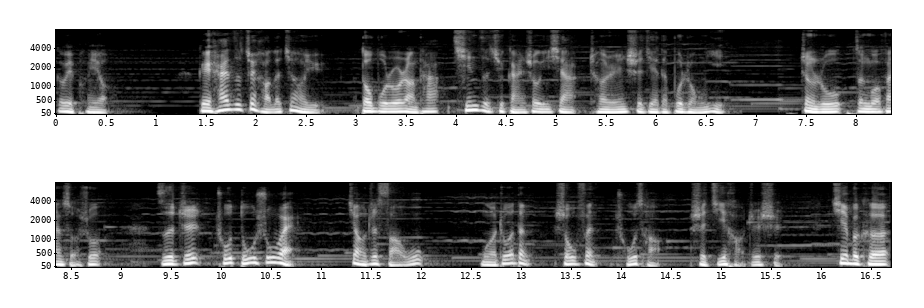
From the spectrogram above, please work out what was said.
各位朋友，给孩子最好的教育，都不如让他亲自去感受一下成人世界的不容易。正如曾国藩所说：“子侄除读书外，教之扫屋、抹桌凳、收粪、除草是极好之事，切不可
